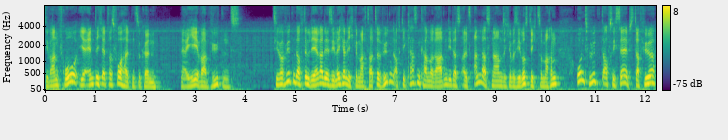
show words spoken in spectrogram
Sie waren froh, ihr endlich etwas vorhalten zu können. Naye war wütend. Sie war wütend auf den Lehrer, der sie lächerlich gemacht hatte, wütend auf die Klassenkameraden, die das als Anlass nahmen, sich über sie lustig zu machen, und wütend auf sich selbst dafür,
